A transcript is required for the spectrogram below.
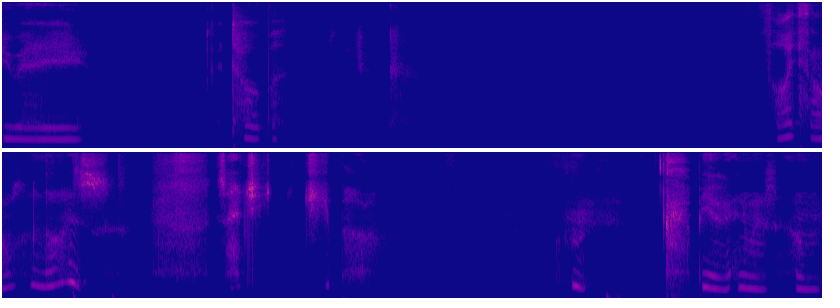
you a a tub. Five thousand guys. It's actually cheaper. Hmm. But yeah, anyways, um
